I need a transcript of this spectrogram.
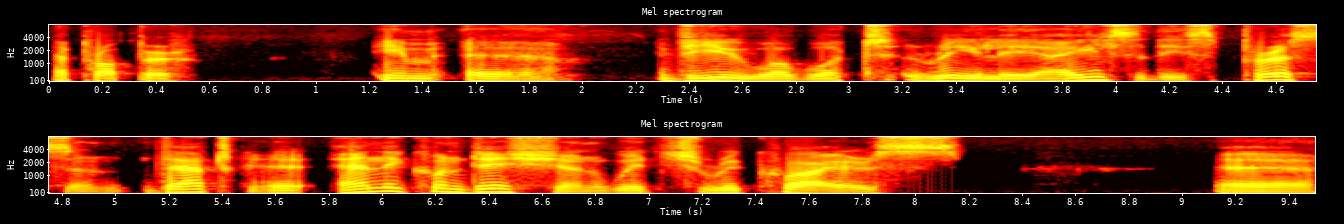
a proper uh, view of what really ails this person. That uh, any condition which requires uh,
